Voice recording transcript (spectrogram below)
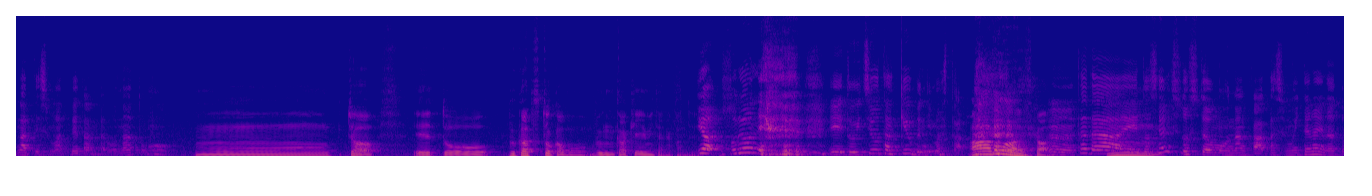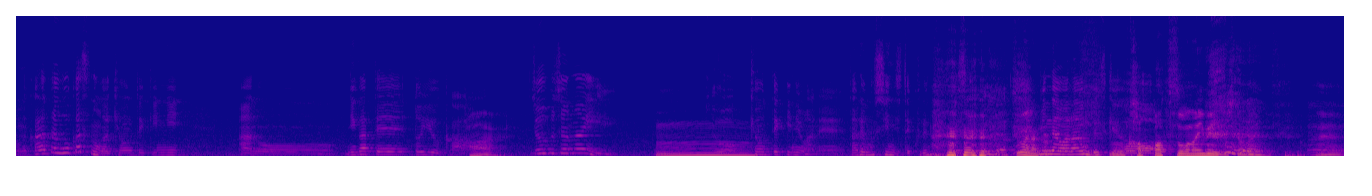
うなってしまってたんだろうなと思う。うーん。じゃあえっ、と部活とかも文化系みたいな感じいやそれはね えーと一応卓球部にいました。ああそうなんですか、うん、ただ、うん。えー、と選手としてはもうなんか私向いてないなと思う。体を動かすのが基本的に、あのー苦手というか、はい。丈夫じゃないうん。基本的にはね誰も信じてくれないんですけどすごいなんかみんな笑うんですけど、うん活発そうなイメージしかないんですけど、うん。え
